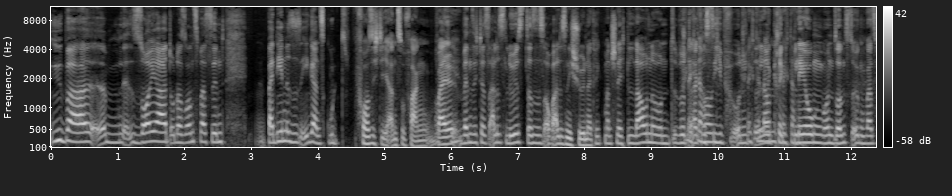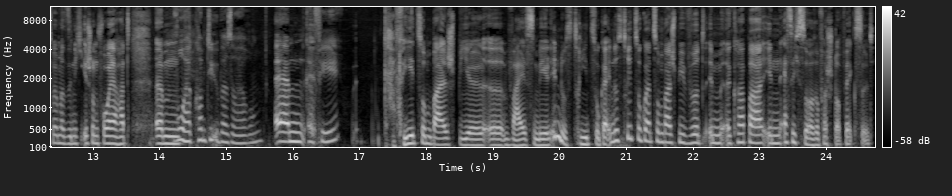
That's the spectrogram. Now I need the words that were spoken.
übersäuert oder sonst was sind, bei denen ist es eh ganz gut, vorsichtig anzufangen. Weil wenn sich das alles löst, das ist auch alles nicht schön. Da kriegt man schlechte Laune und wird Schlechte aggressiv Haut. und äh, Laune, kriegt. Blähungen und sonst irgendwas, wenn man sie nicht eh schon vorher hat. Ähm, woher kommt die Übersäuerung? ähm, Kaffee? Kaffee zum Beispiel, äh, Weißmehl, Industriezucker. Industriezucker zum Beispiel wird im äh, Körper in Essigsäure verstoffwechselt.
